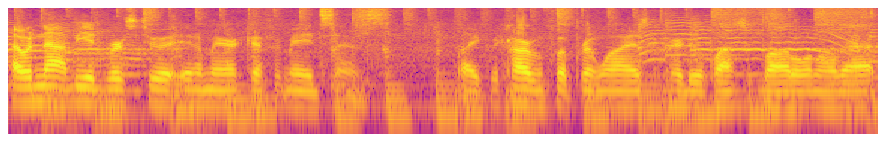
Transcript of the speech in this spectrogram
I would not be adverse to it in America if it made sense. Like the carbon footprint wise compared to a plastic bottle and all that.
